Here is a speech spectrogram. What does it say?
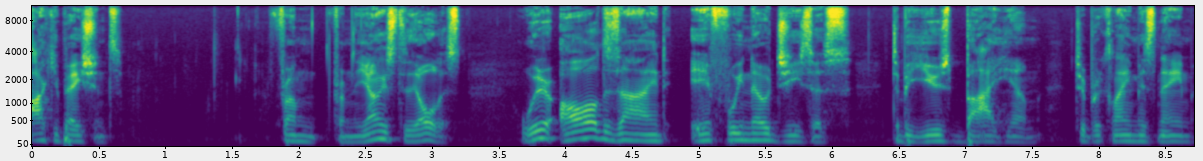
occupations from from the youngest to the oldest. We're all designed, if we know Jesus, to be used by Him to proclaim His name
